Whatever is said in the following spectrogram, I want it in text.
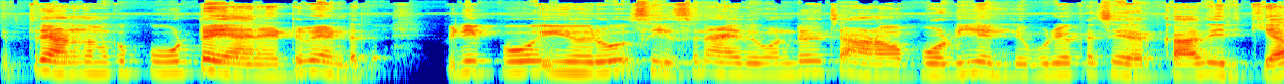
ഇത്രയാണ് നമുക്ക് പോട്ട് ചെയ്യാനായിട്ട് വേണ്ടത്. പിന്നെ ഇപ്പോൾ ഈ ഒരു സീസൺ ആയതുകൊണ്ട് ചാണകപ്പൊടി എല്ലുപൊടിയൊക്കെ ചേർക്കാതിരിക്കുക.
